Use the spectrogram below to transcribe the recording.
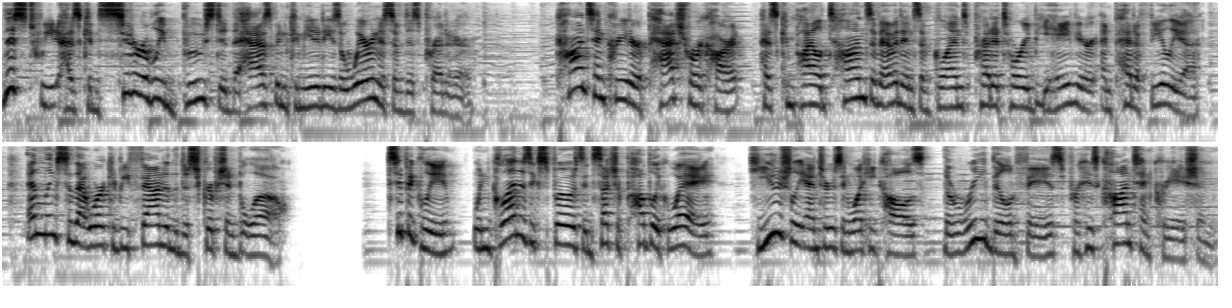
This tweet has considerably boosted the Hazbin community's awareness of this predator. Content creator Patchwork Heart has compiled tons of evidence of Glenn's predatory behavior and pedophilia, and links to that work can be found in the description below. Typically, when Glenn is exposed in such a public way, he usually enters in what he calls the rebuild phase for his content creation.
